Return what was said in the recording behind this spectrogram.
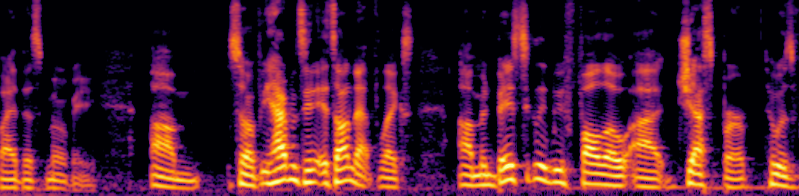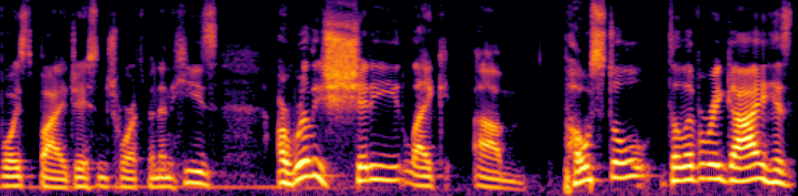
by this movie. Um, so if you haven't seen it, it's on Netflix. Um, and basically, we follow uh, Jesper, who is voiced by Jason Schwartzman. And he's a really shitty, like, um, postal delivery guy. His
